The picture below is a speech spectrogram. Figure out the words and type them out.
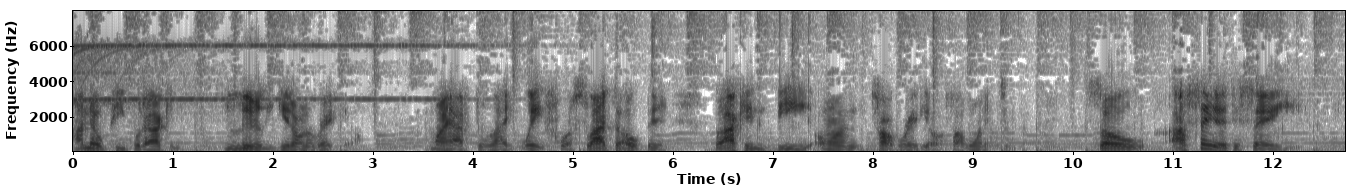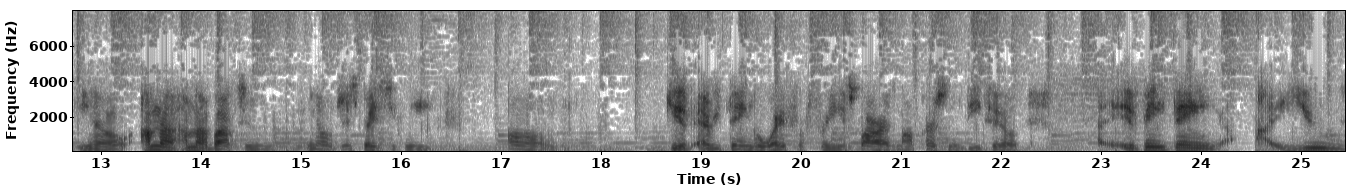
I know people that I can literally get on the radio. Might have to like wait for a slot to open, but I can be on talk radio if I wanted to. So I say that to say, you know, I'm not I'm not about to, you know, just basically um give everything away for free as far as my personal details. If anything, you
